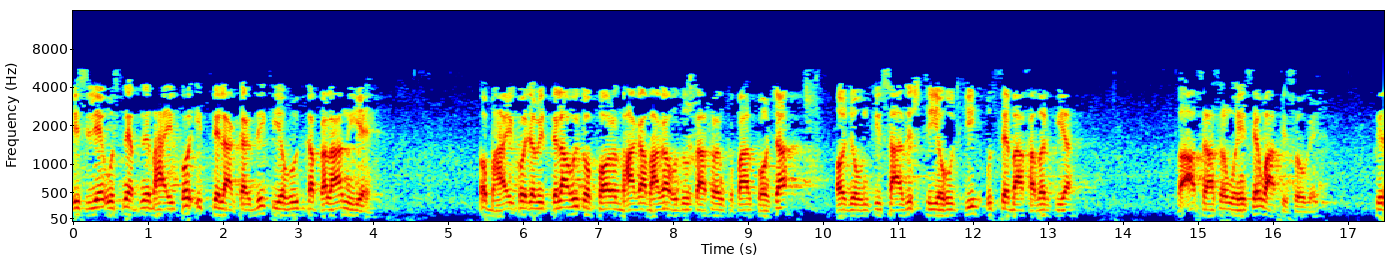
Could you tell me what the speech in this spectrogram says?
اس لیے اس نے اپنے بھائی کو اطلاع کر دی کہ یہود کا پلان یہ ہے۔ اور بھائی کو جب اطلاع ہوئی تو فوراً بھاگا بھاگا حدود شاسن کے پاس پہنچا اور جو ان کی سازش تھی یہود کی، اس سے باخبر کیا۔ تو آپ شاسن وہیں سے واپس ہو گئے۔ پھر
